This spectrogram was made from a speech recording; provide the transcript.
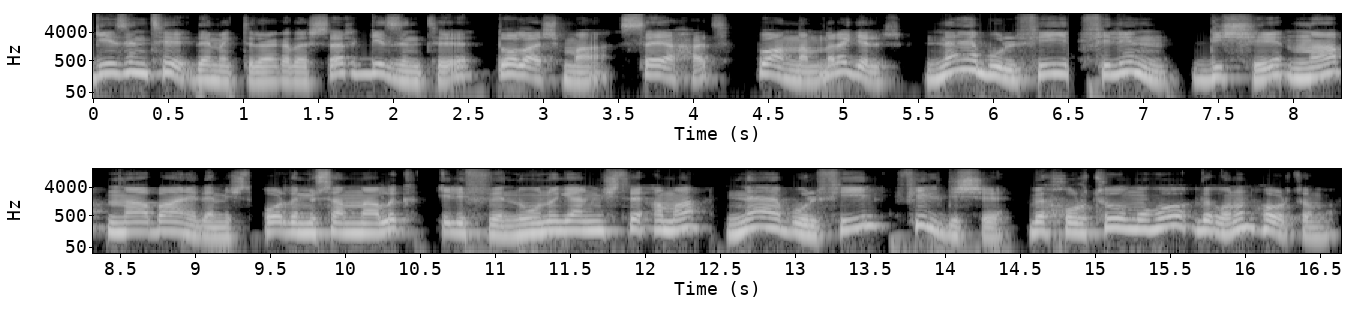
gezinti demektir arkadaşlar. Gezinti, dolaşma, seyahat bu anlamlara gelir. Nabul fil, filin dişi nab nabane demişti. Orada müsannalık elif ve nunu gelmişti ama nabul fil, fil dişi ve hortumuhu ve onun hortumu.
